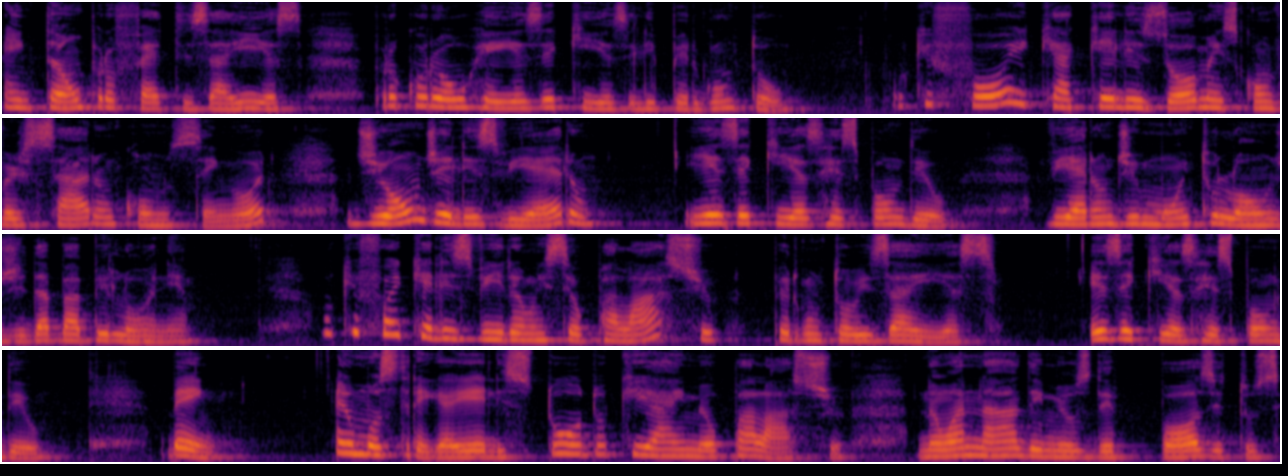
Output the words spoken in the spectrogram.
Então o profeta Isaías procurou o rei Ezequias e lhe perguntou: o que foi que aqueles homens conversaram com o Senhor? De onde eles vieram? E Ezequias respondeu: Vieram de muito longe, da Babilônia. O que foi que eles viram em seu palácio? perguntou Isaías. Ezequias respondeu: Bem, eu mostrei a eles tudo o que há em meu palácio. Não há nada em meus depósitos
